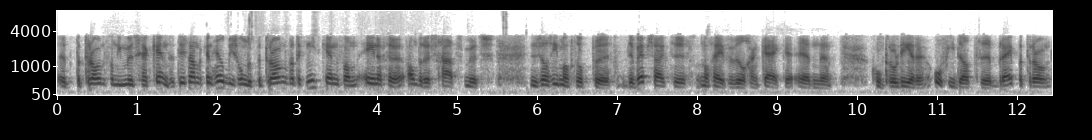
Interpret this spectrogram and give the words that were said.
het patroon van die muts herkent. Het is namelijk een heel bijzonder patroon wat ik niet ken van enige andere schaatsmuts. Dus als iemand op uh, de website uh, nog even wil gaan kijken en controleren of hij dat breipatroon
